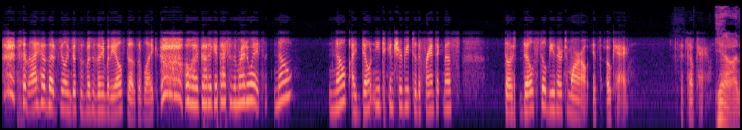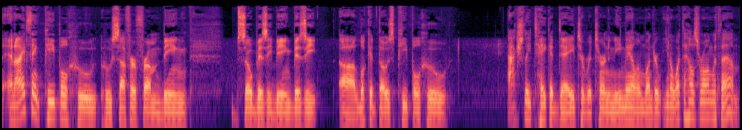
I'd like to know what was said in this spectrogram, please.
and I have that feeling just as much as anybody else does of like, oh, I've got to get back to them right away. It's like, no, no, I don't need to contribute to the franticness. They'll, they'll still be there tomorrow. It's okay it's okay. Yeah, and, and I think people who who suffer from being so busy, being busy, uh, look at those people who actually take a day to return an email and wonder, you know, what the hell's wrong with them?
